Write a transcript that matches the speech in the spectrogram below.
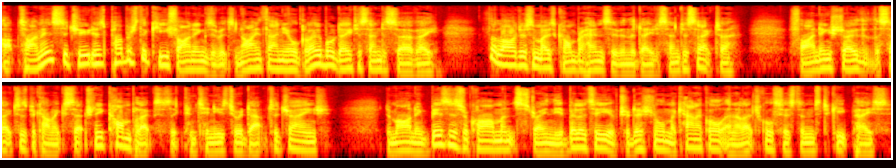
Uptime Institute has published the key findings of its ninth annual Global Data Center Survey, the largest and most comprehensive in the data center sector. Findings show that the sector has become exceptionally complex as it continues to adapt to change. Demanding business requirements strain the ability of traditional mechanical and electrical systems to keep pace.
